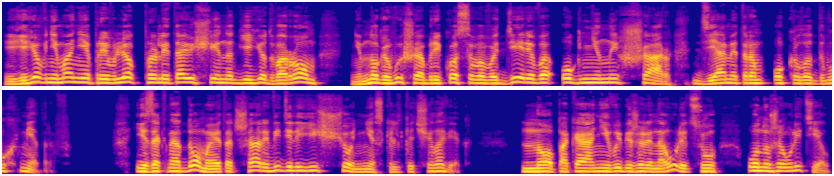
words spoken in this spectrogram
и ее внимание привлек пролетающий над ее двором, немного выше абрикосового дерева, огненный шар диаметром около двух метров. Из окна дома этот шар видели еще несколько человек. Но пока они выбежали на улицу, он уже улетел.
